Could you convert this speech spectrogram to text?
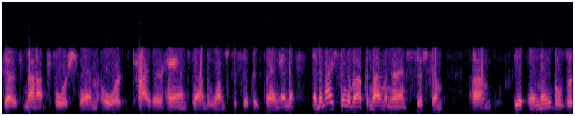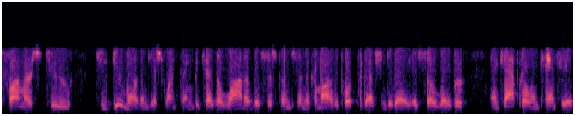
does not force them or tie their hands down to one specific thing. And the, and the nice thing about the Niman Ranch system, um, it enables the farmers to to do more than just one thing because a lot of the systems in the commodity pork production today is so labor and capital intensive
